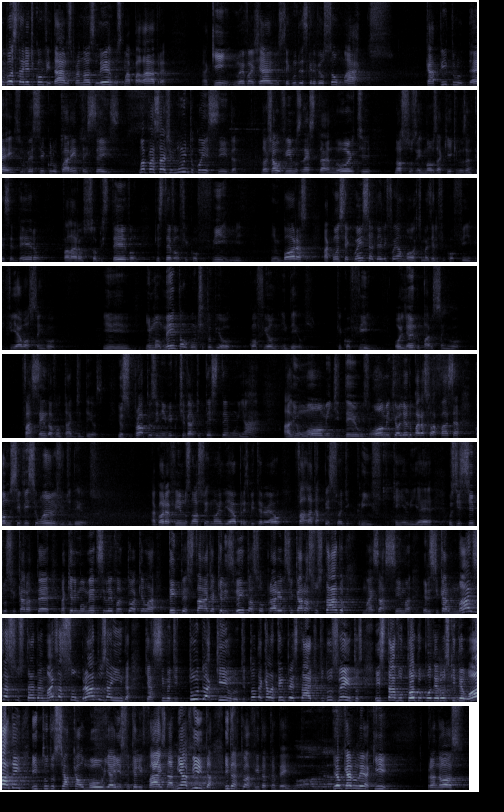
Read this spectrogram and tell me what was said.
eu gostaria de convidá-los para nós lermos uma palavra aqui no Evangelho, segundo escreveu São Marcos, capítulo 10, o versículo 46. Uma passagem muito conhecida. Nós já ouvimos nesta noite, nossos irmãos aqui que nos antecederam falaram sobre Estevão, que Estevão ficou firme, embora a consequência dele foi a morte, mas ele ficou firme, fiel ao Senhor. E em momento algum titubeou, confiou em Deus, ficou firme, olhando para o Senhor, fazendo a vontade de Deus. E os próprios inimigos tiveram que testemunhar. Ali um homem de Deus, um homem que olhando para a sua face é como se visse um anjo de Deus. Agora vimos nosso irmão Eliel, presbítero Eliel, falar da pessoa de Cristo, quem ele é, os discípulos ficaram até, naquele momento se levantou aquela tempestade, aqueles ventos assopraram, eles ficaram assustados, mas acima eles ficaram mais assustados, mais assombrados ainda, que acima de tudo aquilo, de toda aquela tempestade, de, dos ventos, estava o Todo-Poderoso que deu ordem e tudo se acalmou, e é isso que ele faz na minha vida e na tua vida também. E eu quero ler aqui para nós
